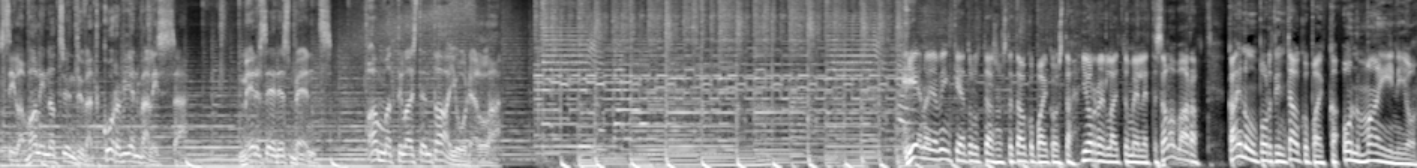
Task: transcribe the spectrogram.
sillä valinnat syntyvät korvien välissä. Mercedes-Benz. Ammattilaisten taajuudella. Hienoja vinkkejä tullut taas noista taukopaikoista. Jornen laittoi meille, että Salovaara, Kainuun portin taukopaikka on mainio.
